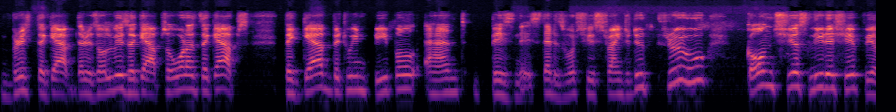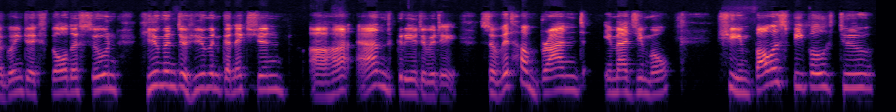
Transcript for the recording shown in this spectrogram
Bridge the gap. There is always a gap. So, what are the gaps? The gap between people and business. That is what she's trying to do through conscious leadership. We are going to explore this soon. Human to human connection uh-huh, and creativity. So, with her brand Imagimo, she empowers people to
